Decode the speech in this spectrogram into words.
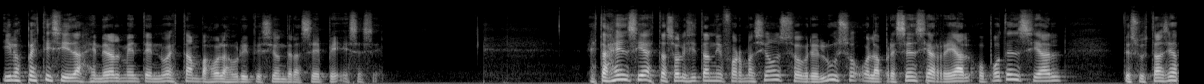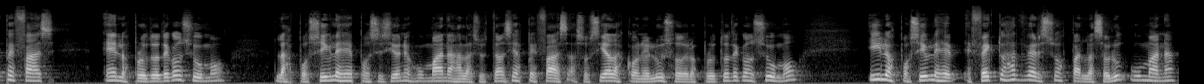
y los pesticidas generalmente no están bajo la jurisdicción de la CPSC. Esta agencia está solicitando información sobre el uso o la presencia real o potencial de sustancias PFAS en los productos de consumo, las posibles exposiciones humanas a las sustancias PFAS asociadas con el uso de los productos de consumo y los posibles e-, efectos adversos para la salud humana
